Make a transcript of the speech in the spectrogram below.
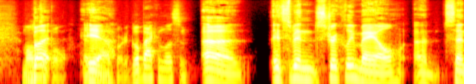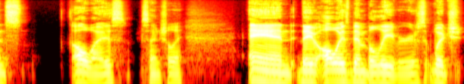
multiple. been yeah. recorded. Go back and listen. uh, it's been strictly male uh, since always, essentially, and they've always been believers. Which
